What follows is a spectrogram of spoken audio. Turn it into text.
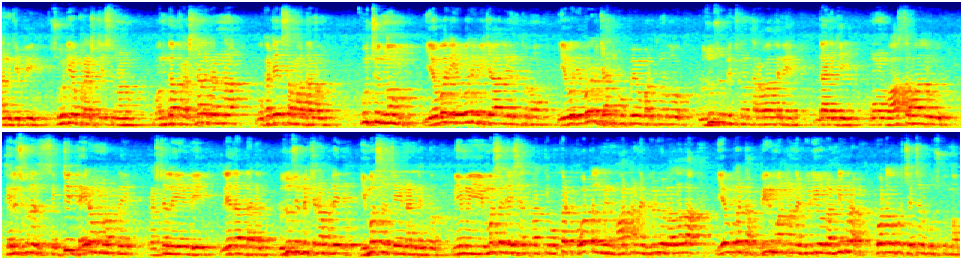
అని చెప్పి సూటిగా ప్రశ్నిస్తున్నాను. వంద ప్రశ్నల కన్నా ఒకటే సమాధానం. కూర్చుందాం. ఎవరు ఎవరి విజయాలు ఎంతున్నాం ఎవరెవరు జాతికి ఉపయోగపడుతున్నారో రుజువు చూపించుకున్న తర్వాతనే దానికి వాస్తవాలు తెలుసుకునే శక్తి ధైర్యం ఉన్నప్పుడే ప్రశ్నలు వేయండి లేదా దాన్ని రుజువు చూపించినప్పుడే విమర్శలు చేయండి అంటే మేము ఈ విమర్శలు చేసే ప్రతి ఒక్క టోటల్ నేను మాట్లాడిన వీడియోలలో ఏ ఒక్కటి మీరు మాట్లాడిన వీడియోలు అన్నీ కూడా టోటల్ కూడా చర్చలు పూసుకుందాం.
